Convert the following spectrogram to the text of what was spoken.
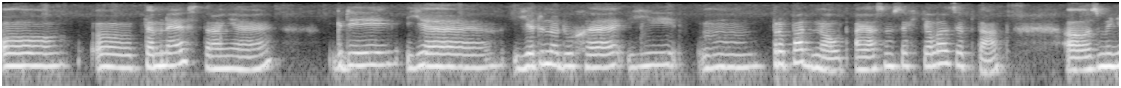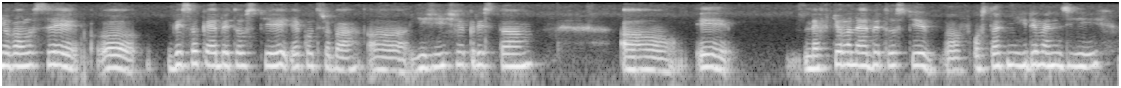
o uh, temné straně, kdy je jednoduché jí um, propadnout. A já jsem se chtěla zeptat, Zmiňoval si vysoké bytosti, jako třeba Ježíše Krista, i nevtělené bytosti v ostatních dimenzích.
